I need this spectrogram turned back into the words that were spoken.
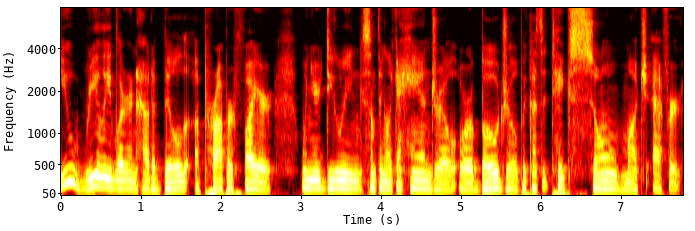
you really learn how to build a proper fire when you're doing something like a hand drill or a bow drill because it takes so much effort,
